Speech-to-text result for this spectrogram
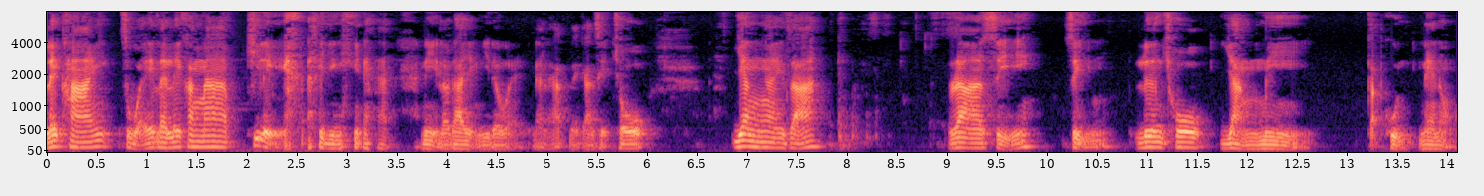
เลขท้ายสวยและเลขข้างหน้าขี้เหร่อะไรอย่างนี้นะฮะนี่เราได้อย่างนี้ด้วยนะครับ ในการเสี่ยงโชค ยังไงซะราศีสิงห์เรื่องโชคยังมีกับคุณแน่นอน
